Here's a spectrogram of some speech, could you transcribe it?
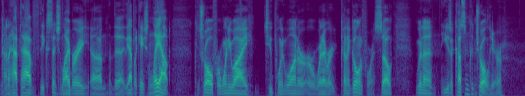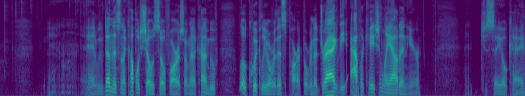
kind of have to have the extension library, um, the, the application layout control for One UI 2.1 or, or whatever kind of going for us. So we're going to use a custom control here. And we've done this in a couple shows so far, so I'm going to kind of move a little quickly over this part, but we're going to drag the application layout in here. And just say OK.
